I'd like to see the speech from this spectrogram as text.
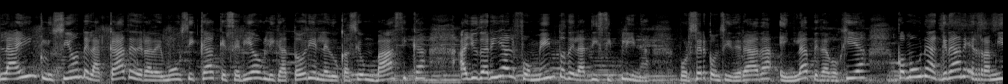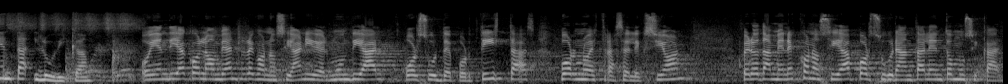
La inclusión de la cátedra de música, que sería obligatoria en la educación básica, ayudaría al fomento de la disciplina, por ser considerada en la pedagogía como una gran herramienta lúdica. Hoy en día Colombia es reconocida a nivel mundial por sus deportistas, por nuestra selección, pero también es conocida por su gran talento musical.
